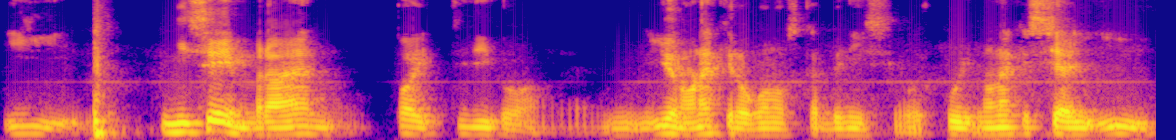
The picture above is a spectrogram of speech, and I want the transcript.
i... mi sembra, eh, poi ti dico, io non è che lo conosca benissimo, per cui non è che sia il,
